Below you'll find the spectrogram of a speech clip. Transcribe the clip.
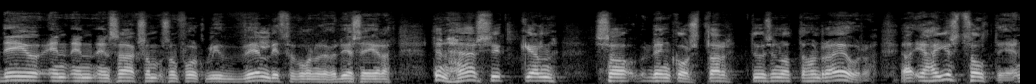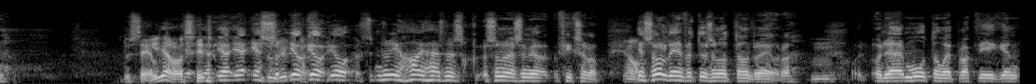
det är ju en, en, en sak som, som folk blir väldigt förvånade över. Det säger att den här cykeln så den kostar 1800 euro. Jag, jag har just sålt en. Du säljer oss? Ja, ja, ja, jag, så, ja, ja, ja, jag har här sådana som jag fixar upp. Ja. Jag sålde en för 1800 euro. Mm. Och, och där motorn var i praktiken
